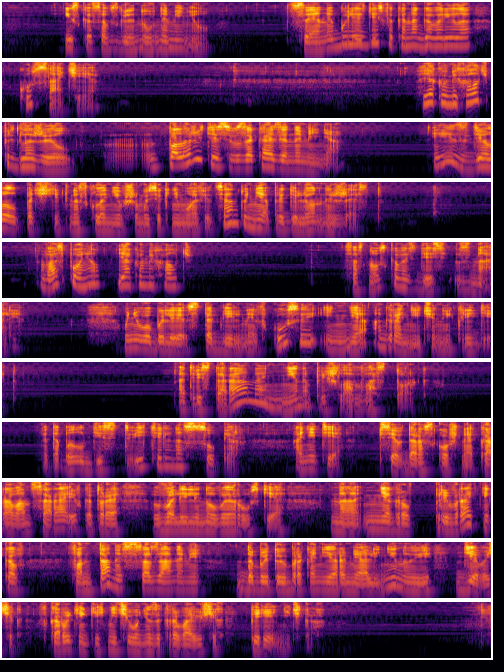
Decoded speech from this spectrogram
искоса взглянув на меню. Цены были здесь, как она говорила, кусачие. Яков Михайлович предложил положитесь в заказе на меня». И сделал почтительно склонившемуся к нему официанту неопределенный жест. «Вас понял, Яков Михайлович». Сосновского здесь знали. У него были стабильные вкусы и неограниченный кредит. От ресторана Нина пришла в восторг. Это был действительно супер, а не те – псевдороскошные караван-сараи, в которые ввалили новые русские, на негров-привратников, фонтаны с сазанами, добытую браконьерами оленину и девочек в коротеньких, ничего не закрывающих передничках.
